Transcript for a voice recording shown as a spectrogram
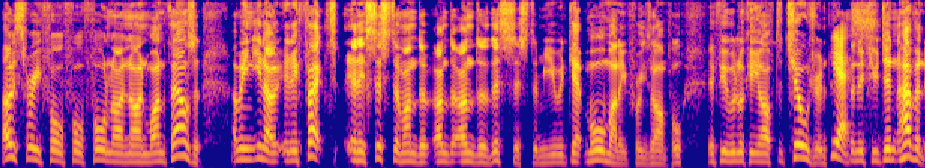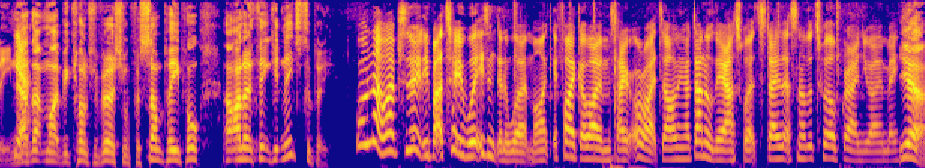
Oh three four four four nine nine one thousand. I mean, you know, in effect, in a system under under under this system, you would get more money, for example, if you were looking after children Yes. than if you didn't have any. Now Yeah. that might be controversial for some people. I don't think it needs to be. Well, no, absolutely. But I tell you what isn't going to work, Mike. If I go home and say, all right, darling, I've done all the housework today, that's another 12 grand you owe me. Yeah.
